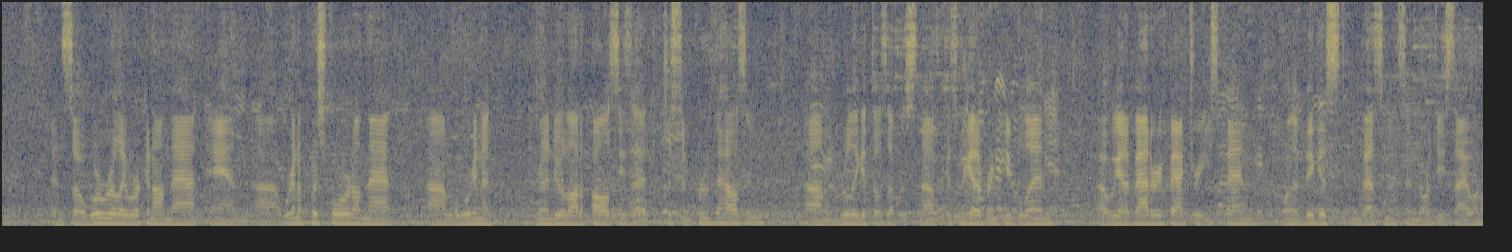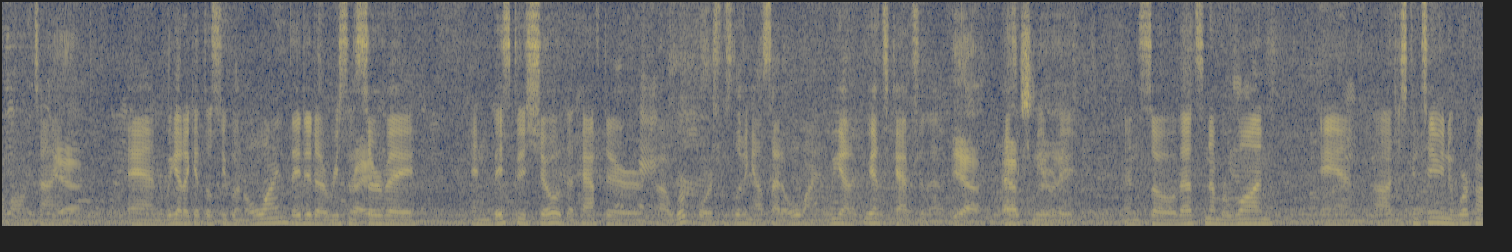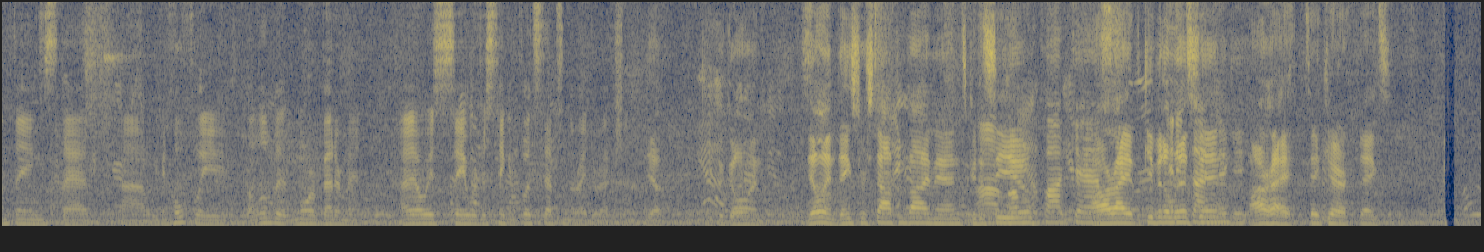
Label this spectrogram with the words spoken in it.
And so we're really working on that, and uh, we're going to push forward on that. Um, but we're going to we're going to do a lot of policies that just improve the housing um, and really get those up to snuff because we got to bring people in. Uh, we got a battery factory, East Penn, one of the biggest investments in Northeast Iowa in a long time. Yeah. And we got to get those people in Oelwein. They did a recent Right. survey and basically showed that half their uh, workforce was living outside of Oelwein. We got we had to capture that Yeah, as absolutely. a community. And so that's number one, and uh, just continuing to work on things that uh, we can hopefully a little bit more betterment. I always say we're just taking footsteps in the right direction. Yep. Keep it going. Dylan, thanks for stopping by, man. It's good to Uh, see love you. the podcast. All right, give it a Anytime, listen. Mickey. All right, take care. Thanks.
